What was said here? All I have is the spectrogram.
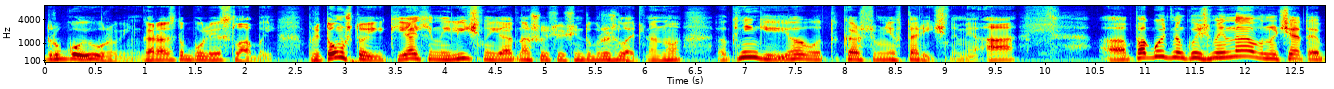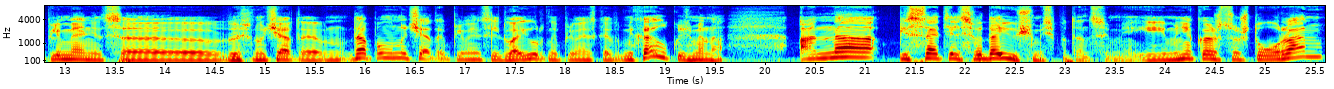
другой уровень, гораздо более слабый. При том, что и к Яхиной лично я отношусь очень доброжелательно, но книги ее вот кажутся мне вторичными. А а Погодина Кузьмина, внучатая племянница, э, то есть внучатая, да, по-моему, внучатая племянница или двоюродная племянница Михаила Кузьмина, она писатель с выдающимися потенциями. И мне кажется, что «Уран»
